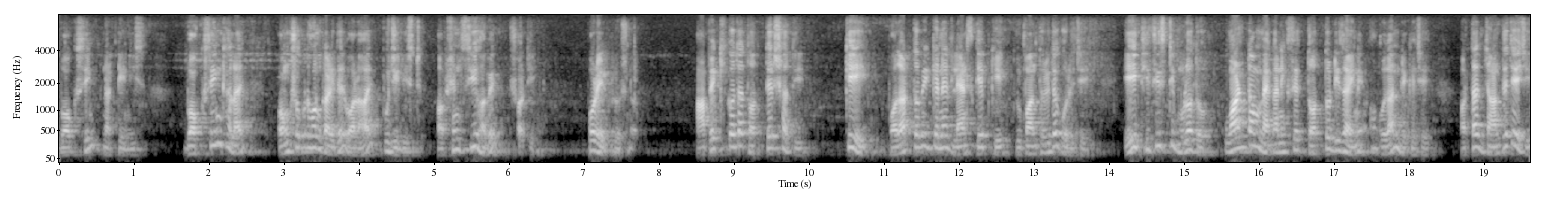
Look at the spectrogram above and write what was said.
বক্সিং না টেনিস? বক্সিং খেলায় অংশগ্রহণকারীদের বলা হয় পুঁজি লিস্ট অপশন সি হবে সঠিক। পরের প্রশ্ন, আপেক্ষিকতা তত্ত্বের সাথে কে পদার্থবিজ্ঞানের ল্যান্ডস্কেপকে রূপান্তরিত করেছে? এই থিসিসটি মূলত কোয়ান্টাম মেকানিক্সের তত্ত্ব ডিজাইনে অবদান রেখেছে। অর্থাৎ জানতে চেয়েছি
